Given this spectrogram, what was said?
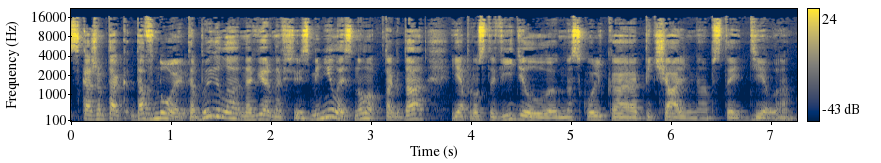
скажем так, давно это было, наверное, все изменилось, но тогда я просто видел, насколько печально обстоит дело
